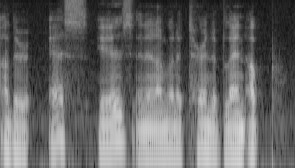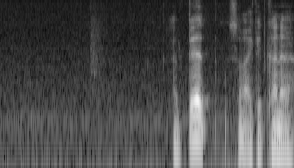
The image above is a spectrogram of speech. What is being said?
other S is and then I'm going to turn the blend up a bit so I could kind of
